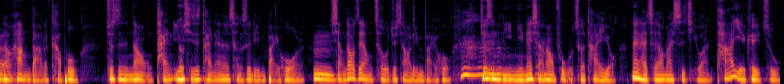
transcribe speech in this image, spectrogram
那种汉达的卡布，就是那种台，尤其是台南的城市林百货。嗯，想到这种车，我就想到林百货，就是你你那想那种复古车，它也有那台车要卖十几万，它也可以租。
